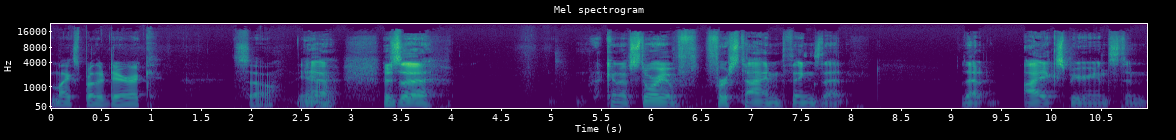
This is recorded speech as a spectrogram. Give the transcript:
Mike's brother Derek. So yeah. Yeah. There's a kind of story of first time things that that I experienced and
